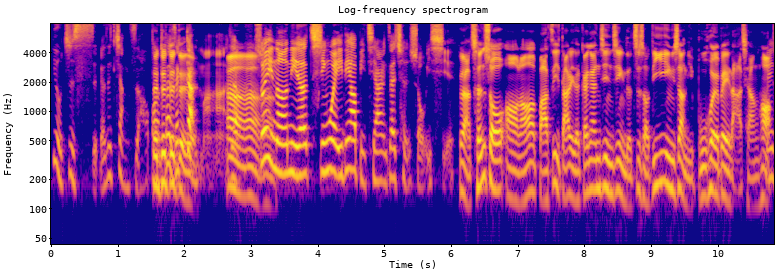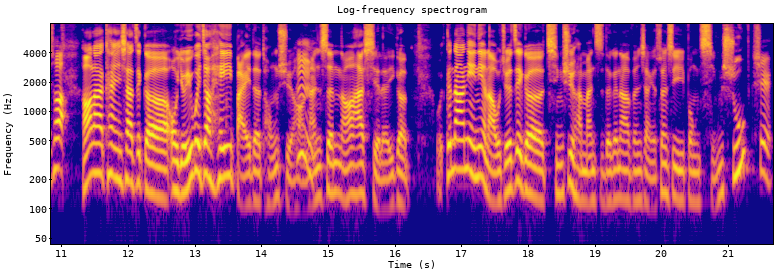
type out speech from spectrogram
幼稚死，不要再这样子好不好？对对对，在干嘛、啊？嗯嗯嗯、所以呢，你的行为一定要比其他人再成熟一些。对啊，成熟啊、哦，然后把自己打理的干干净净的，至少第一印象你不会被打枪哈。没错。好，那看一下这个哦，有一位叫黑白的同学男生。然后他写了一个，我跟大家念一念啦。我觉得这个情绪还蛮值得跟大家分享，也算是一封情书。是，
